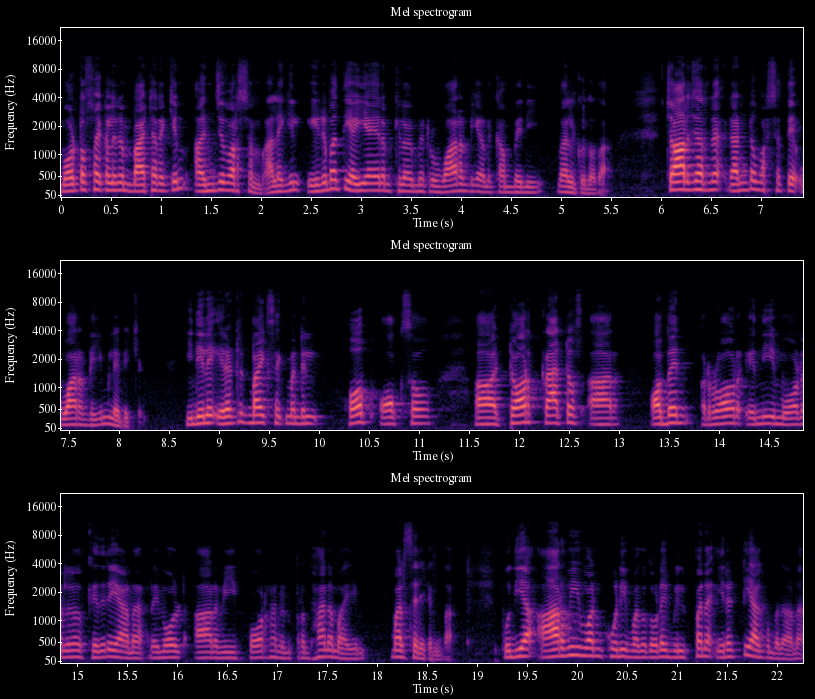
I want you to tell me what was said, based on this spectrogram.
മോട്ടോർ സൈക്കിളിനും ബാറ്ററിക്കും അഞ്ച് വർഷം അല്ലെങ്കിൽ എഴുപത്തി അയ്യായിരം കിലോമീറ്റർ വാറണ്ടിയാണ് കമ്പനി നൽകുന്നത്. ചാർജറിന് രണ്ട് വർഷത്തെ വാറണ്ടിയും ലഭിക്കും. ഇന്ത്യയിലെ ഇലക്ട്രിക് ബൈക്ക് സെഗ്മെന്റിൽ Hop Oxo Tork Kratos R Oben Rorr എന്നീ മോഡലുകൾക്കെതിരെയാണ് Revolt R V four hundred പ്രധാനമായും മത്സരിക്കുന്നത്. പുതിയ ആർ വി വൺ കൂടി വന്നതോടെ വിൽപ്പന ഇരട്ടിയാകുമെന്നാണ്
